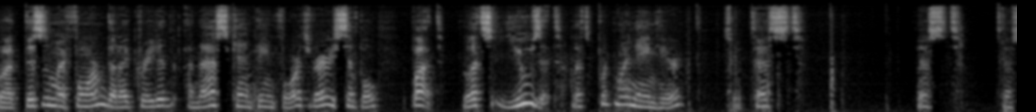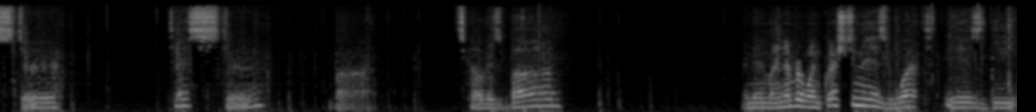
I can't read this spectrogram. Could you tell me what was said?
but this is my form that I created an ask campaign for. It's very simple but let's use it. Let's put my name here. So test test tester tester Bob. Let's call this Bob. And then my number one question is what is the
